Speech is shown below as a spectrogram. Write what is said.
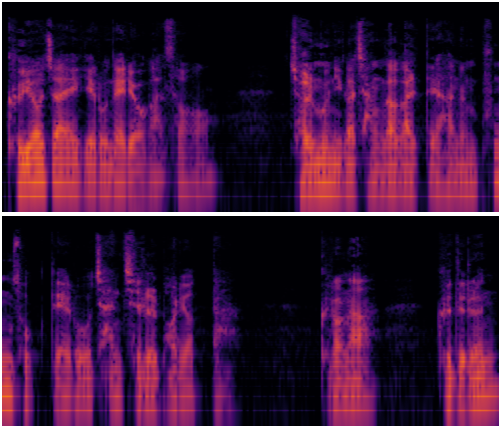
그 여자에게로 내려가서 젊은이가 장가갈 때 하는 풍속대로 잔치를 벌였다. 그러나 그들은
